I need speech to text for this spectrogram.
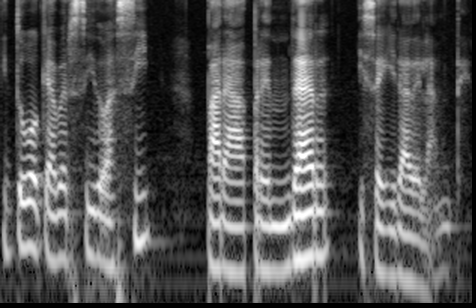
y tuvo que haber sido así para aprender y seguir adelante.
